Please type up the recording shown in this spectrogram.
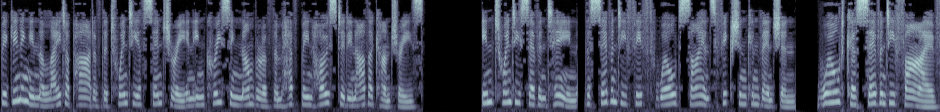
beginning in the later part of the 20th century an increasing number of them have been hosted in other countries. In 2017, the 75th World Science Fiction Convention, Worldcon 75,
